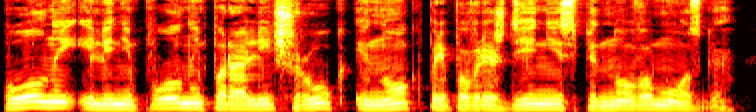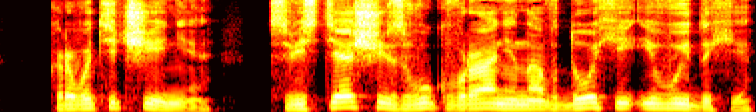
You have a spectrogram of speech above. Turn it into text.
полный или неполный паралич рук и ног при повреждении спинного мозга, кровотечение, свистящий звук в ране на вдохе и выдохе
